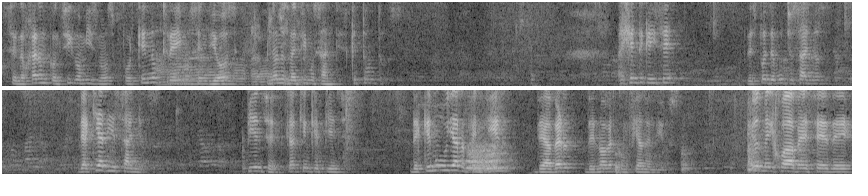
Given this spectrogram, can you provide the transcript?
se enojaron consigo mismos. ¿Por qué no creímos en Dios y no nos metimos antes? ¡Qué tontos! Hay gente que dice, después de muchos años, de aquí a 10 años, piensen, cada quien que piense, ¿de qué me voy a arrepentir de, haber, de no haber confiado en Dios? Dios me dijo A, B, C, D,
